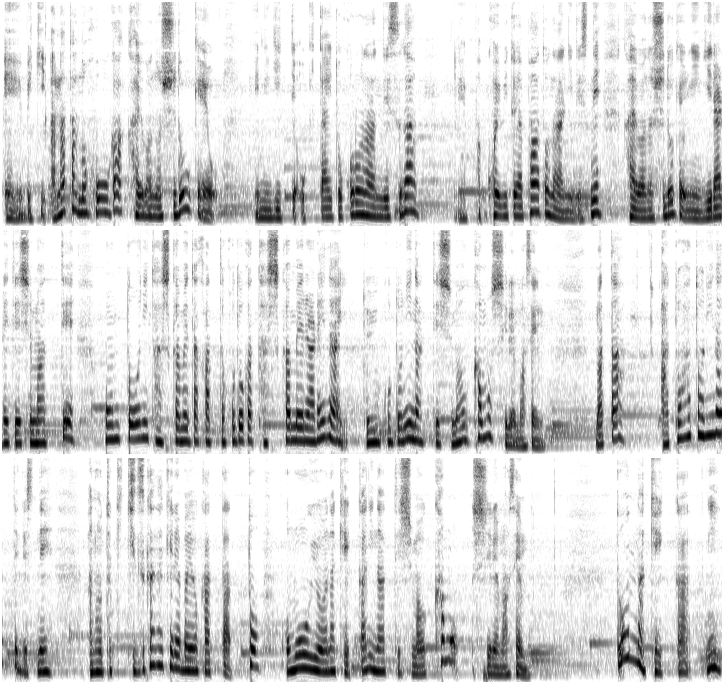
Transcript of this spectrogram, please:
えべきあなたの方が会話の主導権を握っておきたいところなんですがえ恋人やパートナーにですね会話の主導権を握られてしまって本当に確かめたかったことが確かめられないということになってしまうかもしれません。また後々になってですねあの時気づかなければよかったと思うような結果になってしまうかもしれません。どんな結果に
